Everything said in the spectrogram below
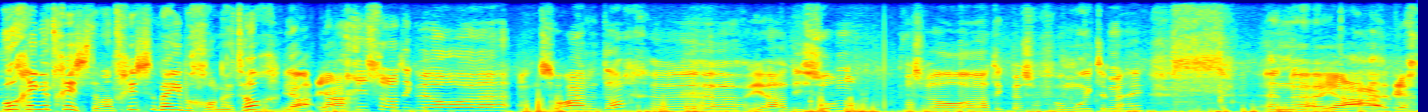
Hoe ging het gisteren? Want gisteren ben je begonnen, toch? Ja, ja gisteren had ik wel eh, een zware dag. Eh, ja, die zon was wel, eh, had ik best wel veel moeite mee. En eh, ja, echt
